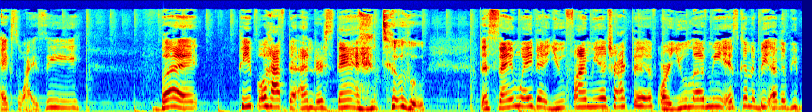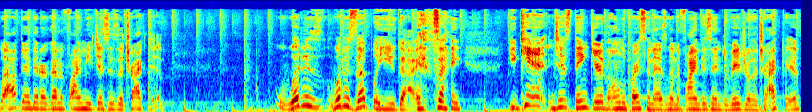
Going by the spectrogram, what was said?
XYZ. But people have to understand too. The same way that you find me attractive or you love me, it's going to be other people out there that are going to find me just as attractive. What is what is up with you guys? like You can't just think you're the only person that's going to find this individual attractive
